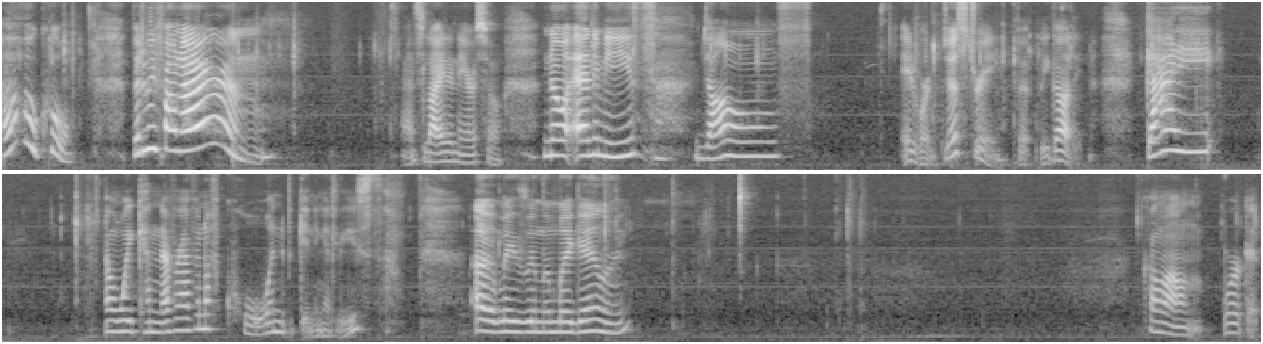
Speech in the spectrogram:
Oh, cool. But we found iron. It's light in here, so no enemies. Yes. It was just three, but we got it. Got it! And we can never have enough coal in the beginning, at least. at least in the beginning. Come on, work it.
